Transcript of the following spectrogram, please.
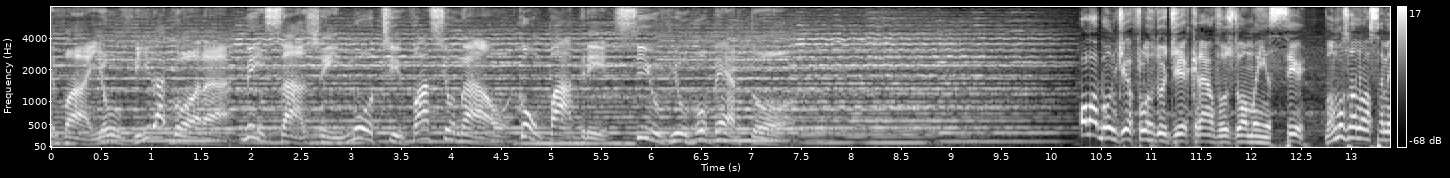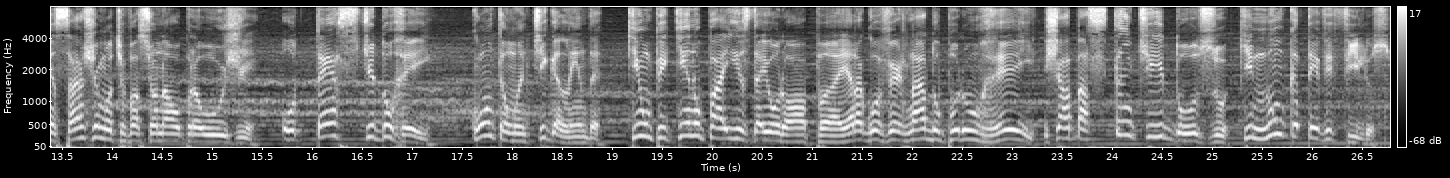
vai ouvir agora Mensagem Motivacional com Padre Silvio Roberto. Olá, bom dia, flor do dia, cravos do amanhecer. Vamos à nossa mensagem motivacional para hoje. O teste do rei. Conta uma antiga lenda que um pequeno país da Europa era governado por um rei já bastante idoso que nunca teve filhos.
